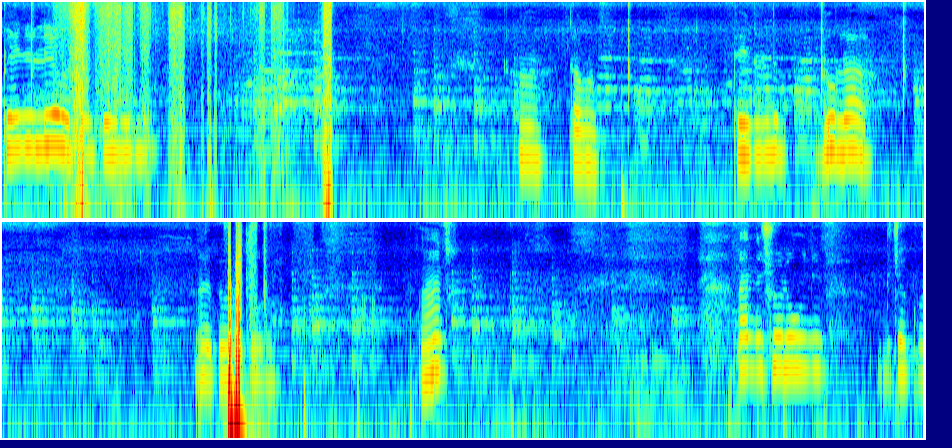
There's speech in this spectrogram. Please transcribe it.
Peynirliye bakın peynirli. Ha tamam. Peynirli dur la. Evet böyle doğru. Evet. Ben de şöyle oynayayım. Bıçakla.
